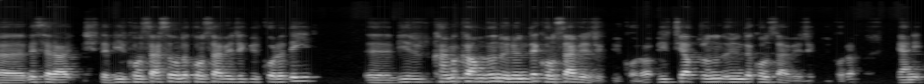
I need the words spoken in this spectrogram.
Ee, mesela işte bir konser salonunda konser verecek bir koro değil. Ee, bir kaymakamlığın önünde konser verecek bir koro. Bir tiyatronun önünde konser verecek bir koro. Yani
